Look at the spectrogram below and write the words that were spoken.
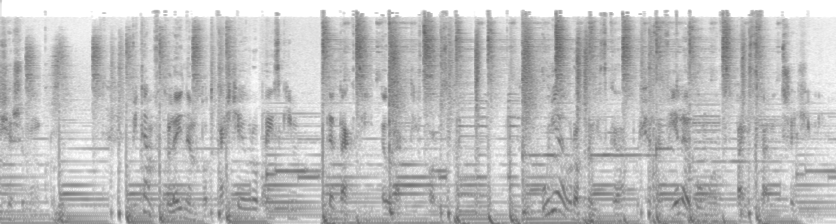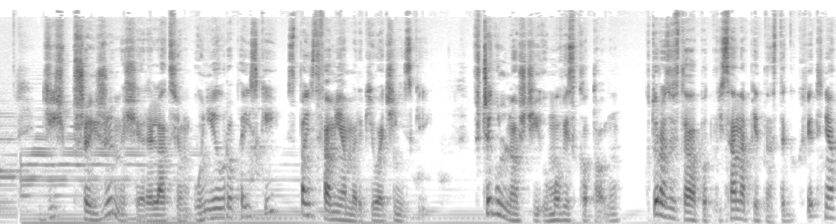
się Szymon Król. Witam w kolejnym podcaście europejskim redakcji Euractiv Polska. Unia Europejska posiada wiele umów z państwami trzecimi. Dziś przejrzymy się relacjom Unii Europejskiej z państwami Ameryki Łacińskiej, w szczególności umowie z Kotonu, która została podpisana 15 kwietnia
